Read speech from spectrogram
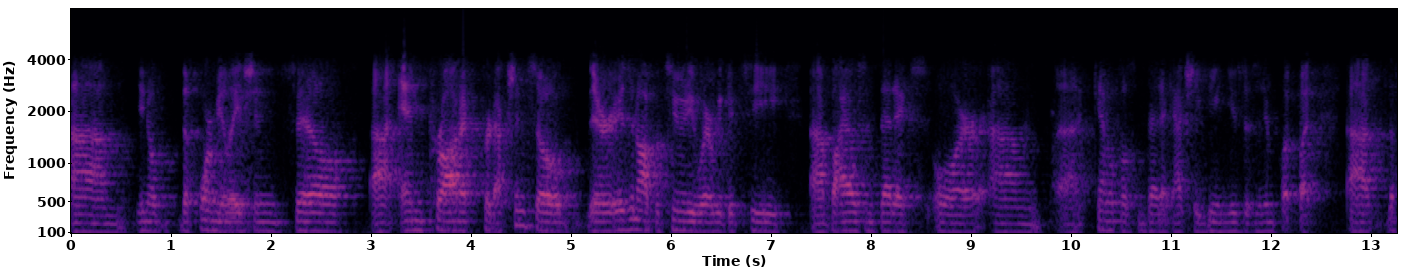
um, you know the formulation, fill, Uh, end product production. So there is an opportunity where we could see uh, biosynthetics or um, uh, chemical synthetic actually being used as an input. But on the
